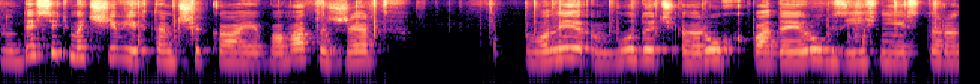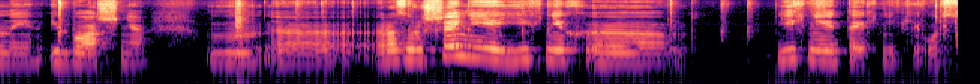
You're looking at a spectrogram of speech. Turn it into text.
Ну, 10 мечів їх там чекає, багато жертв. Вони будуть, рух, падає рух з їхньої сторони і башня. Е, Розрушення їхніх, е, їхньої техніки. Ось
